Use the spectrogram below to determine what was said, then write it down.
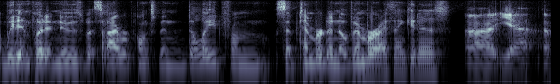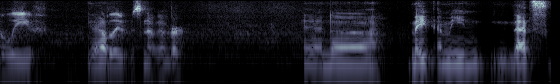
we didn't put it in news, but Cyberpunk's been delayed from September to November, I think it is. Uh, yeah, I believe. Yeah, I believe it was November. And uh, may I mean that's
